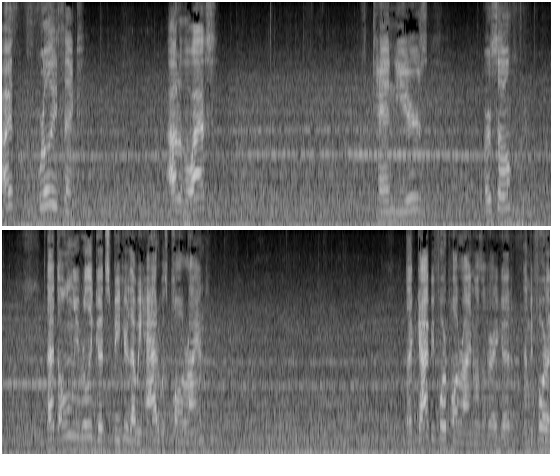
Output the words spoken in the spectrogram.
I really think out of the last 10 years or so, that the only really good speaker that we had was Paul Ryan. The guy before Paul Ryan wasn't very good. And before the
